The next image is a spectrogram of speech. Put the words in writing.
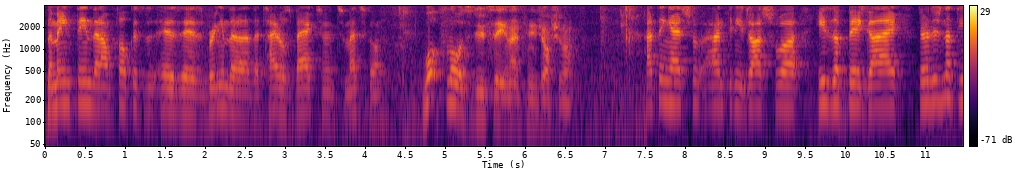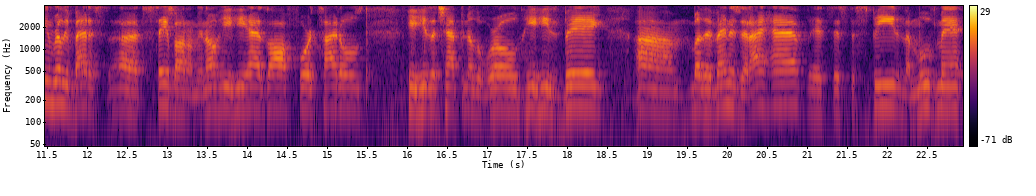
the main thing that I'm focused is is bringing the, the titles back to, to Mexico. What flaws do you see in Anthony Joshua? I think Anthony Joshua, he's a big guy. There, there's nothing really bad to, uh, to say about him. You know, he, he has all four titles. He, he's a champion of the world. He, he's big. Um, but the advantage that I have is just the speed and the movement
